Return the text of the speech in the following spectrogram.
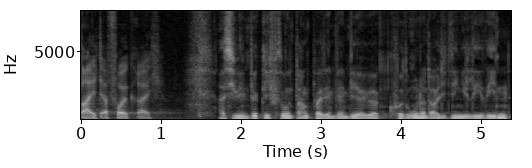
bald erfolgreich. Also ich bin wirklich froh und dankbar, denn wenn wir über Corona und all die Dinge reden,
